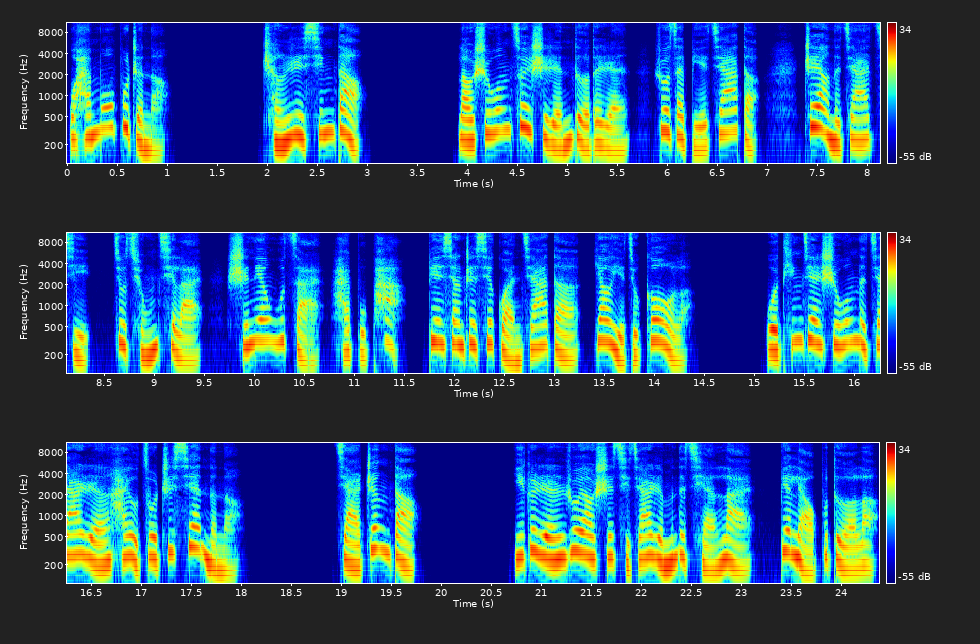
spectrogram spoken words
我还摸不着呢。成日兴道：“老世翁最是仁德的人，若在别家的，这样的家计就穷起来，十年五载还不怕，便向这些管家的要也就够了。我听见世翁的家人还有做知县的呢。”贾政道。一个人若要拾起家人们的钱来，便了不得了，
